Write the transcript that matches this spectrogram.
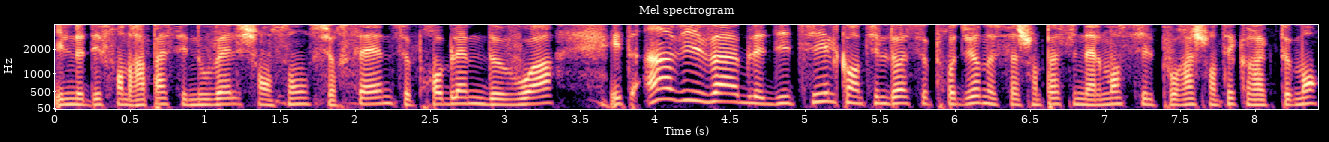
Il ne défendra pas ses nouvelles chansons sur scène. Ce problème de voix est invivable, dit-il, quand il doit se produire, ne sachant pas finalement s'il pourra chanter correctement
